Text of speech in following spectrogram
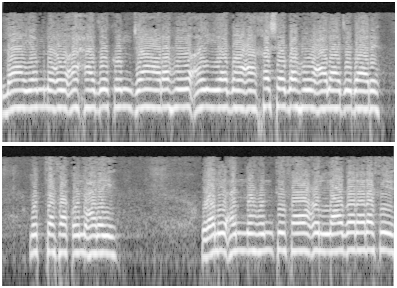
لا يمنع أحدكم جاره أن يضع خشبه على جداره. متفق عليه. ولأنه انتفاع لا ضرر فيه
